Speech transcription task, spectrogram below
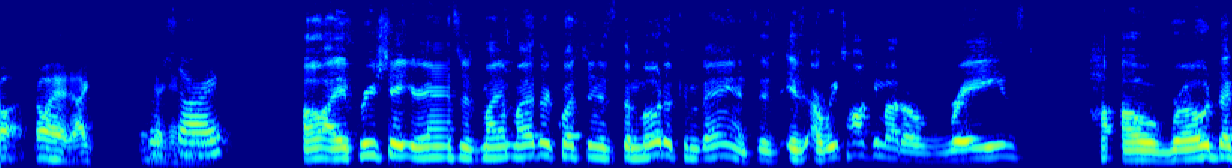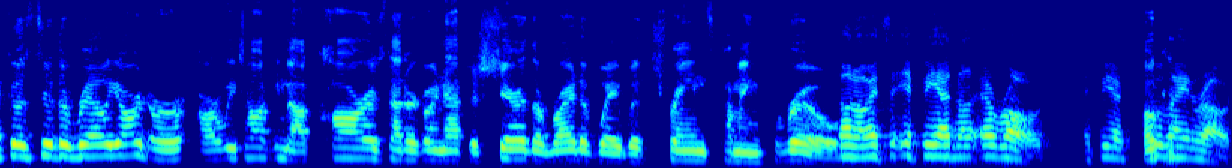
Go, go ahead. I. think I I'm can sorry. Oh, I appreciate your answers. My, my other question is the mode of conveyance is, is, are we talking about a raised h- a road that goes through the rail yard or are we talking about cars that are going to have to share the right of way with trains coming through? No, no, it's, it'd be a, a road. It'd be a Okay. two-lane road.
